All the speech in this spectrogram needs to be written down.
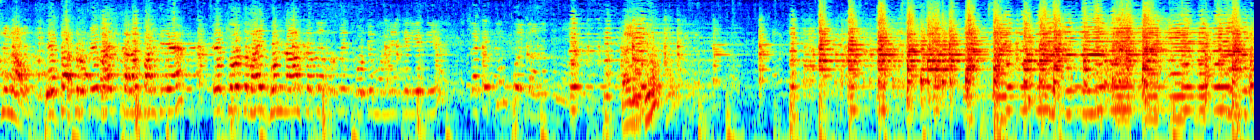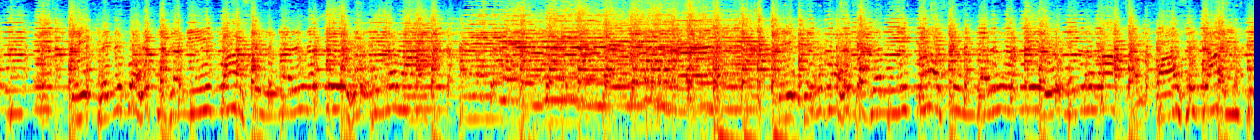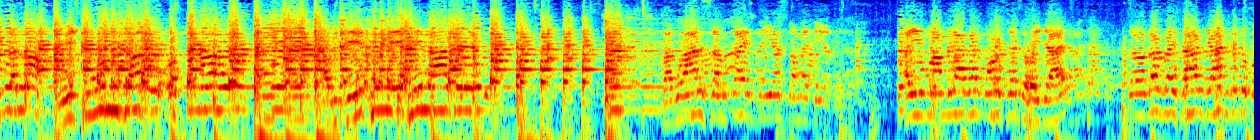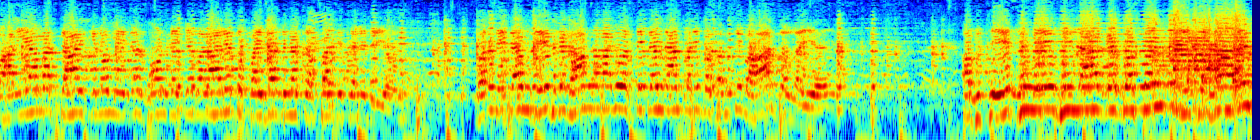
सुनाओ एक दस रुपए भाई कलम बन है। एक दोस्त भाई गुमनाम नाम दस रुपए समय दिया। था ये मामला अगर कौन सेट हो जाए तो अगर बैसाख जाट के तो बहरिया में चार किलोमीटर फ़ोन करके बना ले तो पैदल बिना चप्पल के चले जाइयो उतनी टाइम जेठ के घाम लागे उतनी टाइम जान पड़ी, बसंती बाहर चल रही है। अब जेठ में भी लागे बसंती बहार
